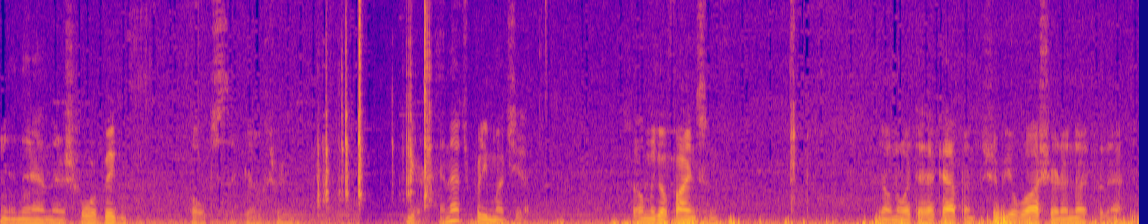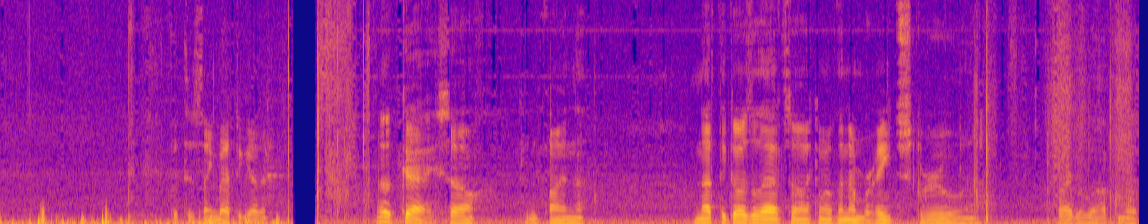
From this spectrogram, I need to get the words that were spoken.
And then there's four big bolts that go through here. And that's pretty much it. So let me go find some. I don't know what the heck happened. Should be a washer and a nut for that put this thing back together. Okay, so couldn't find the nut that goes with that, so I come up with a number 8 screw and fiber lock nut.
